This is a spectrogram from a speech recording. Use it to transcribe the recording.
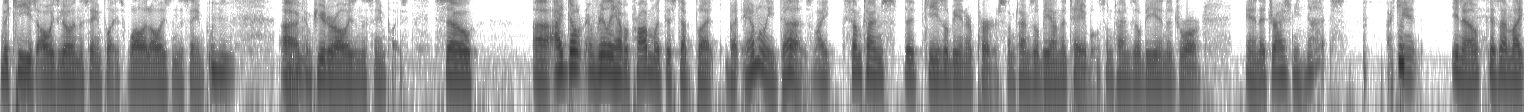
the keys always go in the same place, wallet always in the same place, Mhm. uh, Mhm. computer always in the same place. So uh, I don't really have a problem with this stuff, but but Emily does. Like sometimes the keys will be in her purse, sometimes they'll be on the table, sometimes they'll be in a drawer, and it drives me nuts. I can't, you know, because I'm like.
